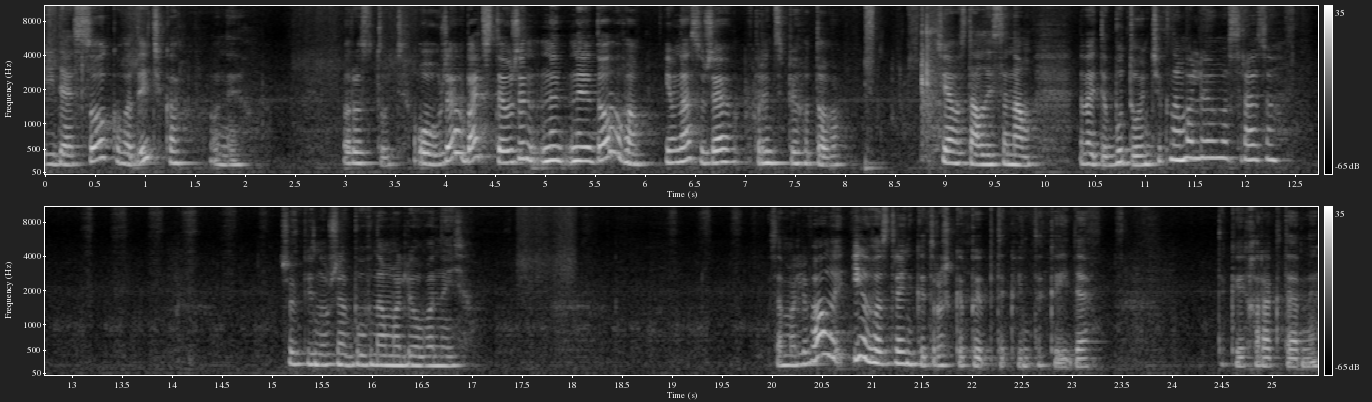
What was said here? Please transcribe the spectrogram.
йде сок, водичка, вони ростуть. О, вже, бачите, вже не- недовго, і в нас вже, в принципі, готово. Ще залишилося нам. Давайте бутончик намалюємо сразу. Щоб він вже був намальований. Замалювали і гостренький трошки пиптик він такий йде. Такий характерний.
